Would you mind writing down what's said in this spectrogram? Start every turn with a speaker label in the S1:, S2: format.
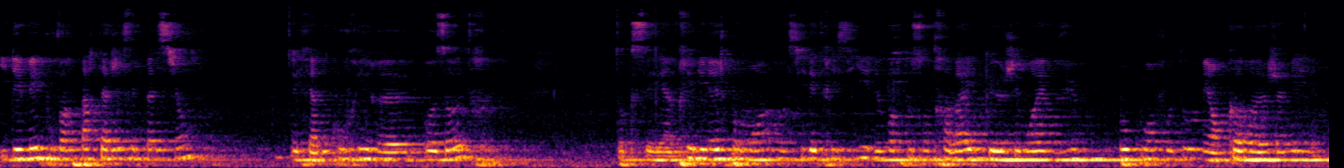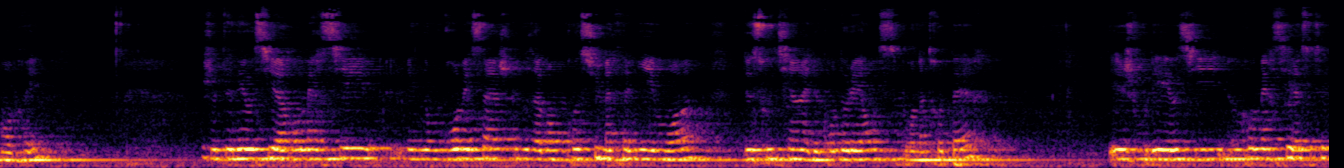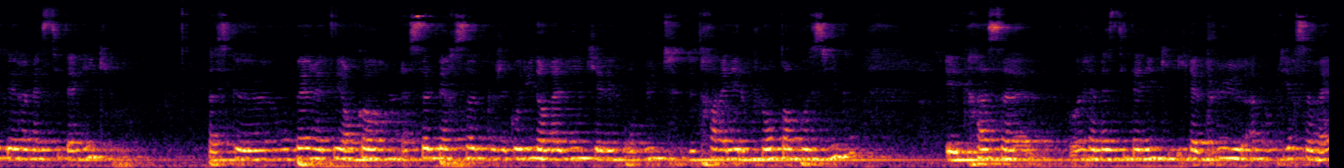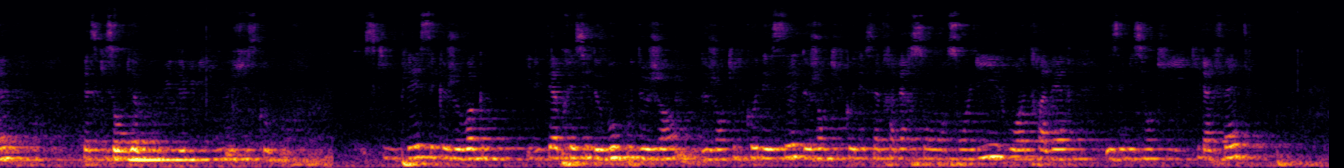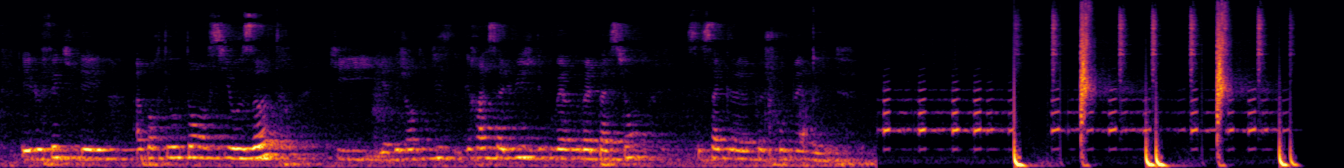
S1: Il aimait pouvoir partager cette passion et faire découvrir euh, aux autres. Donc c'est un privilège pour moi aussi d'être ici et de voir tout son travail que j'ai moi-même vu beaucoup en photo, mais encore euh, jamais en vrai. Je tenais aussi à remercier les nombreux messages que nous avons reçus, ma famille et moi, de soutien et de condoléances pour notre père. Et je voulais aussi remercier la société RMS Titanic parce que mon père était encore la seule personne que j'ai connue dans ma vie qui avait pour but de travailler le plus longtemps possible. Et grâce au RMS Titanic, il a pu accomplir ce rêve parce qu'ils ont bien voulu de lui jusqu'au bout. Ce qui me plaît, c'est que je vois qu'il était apprécié de beaucoup de gens, de gens qu'il connaissait, de gens qu'il connaissait à travers son, son, livre ou à travers les émissions qu'il a faites. Et le fait qu'il ait apporté autant aussi aux autres, il y a des gens qui disent grâce à lui j'ai découvert une nouvelle passion, c'est ça que, que je trouve merveilleux.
